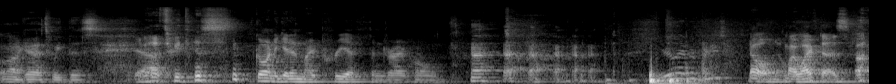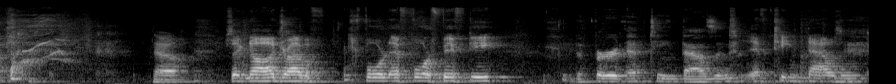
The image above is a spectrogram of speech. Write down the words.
Oh, I gotta tweet this. Yeah, tweet this. Going to get in my Prius and drive home. You really have a Prius? No, my wife does. no. It's like, no, I drive a Ford F four fifty. The Ford F10000. F ten thousand.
